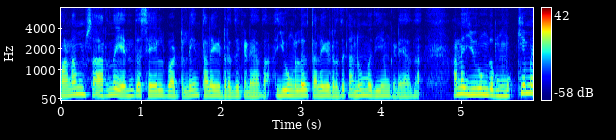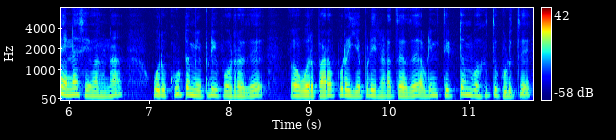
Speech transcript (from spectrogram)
பணம் சார்ந்த எந்த செயல்பாட்டிலையும் தலையிடுறது கிடையாது. இவங்களுக்கு தலையிடுறதுக்கு அனுமதியும் கிடையாது. ஆனால் இவங்க முக்கியமாக என்ன செய்வாங்கன்னா ஒரு கூட்டம் எப்படி போடுறது ஒரு பரப்புரை எப்படி நடத்துறது அப்படின்னு திட்டம் வகுத்து கொடுத்து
